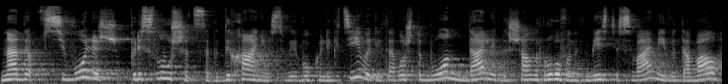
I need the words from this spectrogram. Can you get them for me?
Надо всего лишь прислушаться к дыханию своего коллектива для того, чтобы он далее дышал ровно вместе с вами и выдавал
